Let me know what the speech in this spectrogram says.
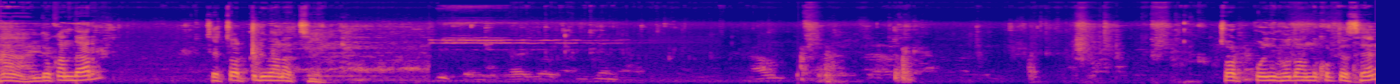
হ্যাঁ। দোকানদার সে চটপটি বানাচ্ছে। চটপটি প্রদান করতেছেন।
